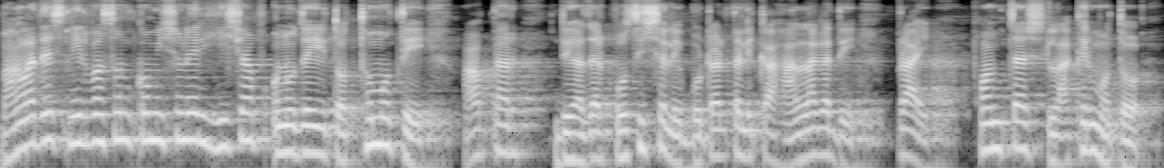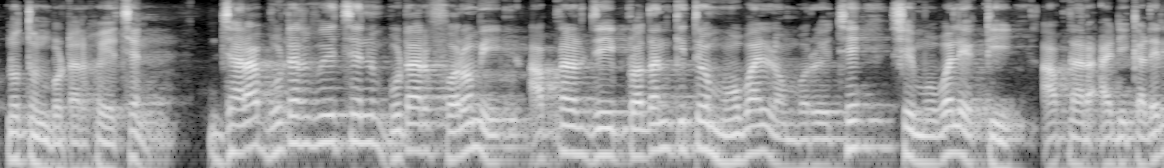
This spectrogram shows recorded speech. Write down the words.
বাংলাদেশ নির্বাচন কমিশনের হিসাব অনুযায়ী তথ্য মতে আপনার দু হাজার পঁচিশ সালে ভোটার তালিকা হালনাগাদে প্রায় পঞ্চাশ লাখের মতো নতুন ভোটার হয়েছেন। যারা ভোটার হয়েছেন, ভোটার ফরমে আপনার যেই প্রদানকৃত মোবাইল নম্বর রয়েছে, সেই মোবাইলে একটি আপনার আইডি কার্ডের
